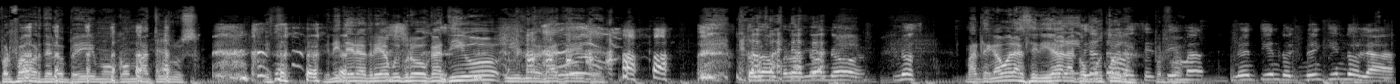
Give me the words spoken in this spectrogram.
Por favor, te lo pedimos con Maturus. Viniste el otro día muy provocativo y no dejaste. Perdón, perdón, no, no. No Mantengamos la seriedad, la Sí, cuál compostura. Por tema. favor. No entiendo, no entiendo la,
